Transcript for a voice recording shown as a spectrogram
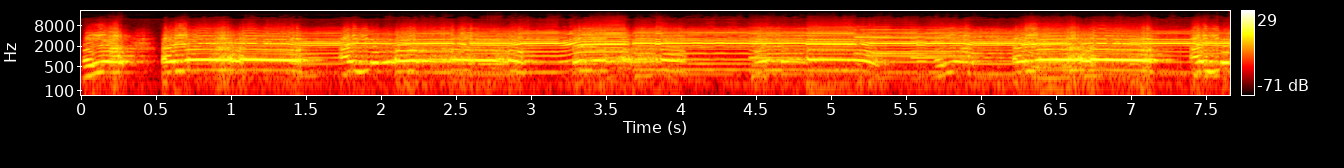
അയ്യോ അയ്യോ അയ്യോ അയ്യോ അയ്യോ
